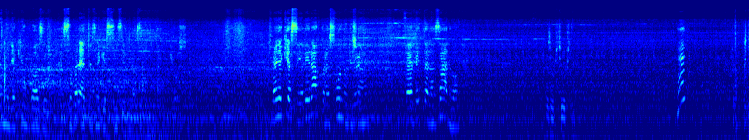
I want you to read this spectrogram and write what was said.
elmegyek jobbra azon. Szóval lehet, hogy az egész szízét lesz. És menjek ki a szélére, akkor azt mondod, és a felvétel lezárva? Ez most jósni. Hozzá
